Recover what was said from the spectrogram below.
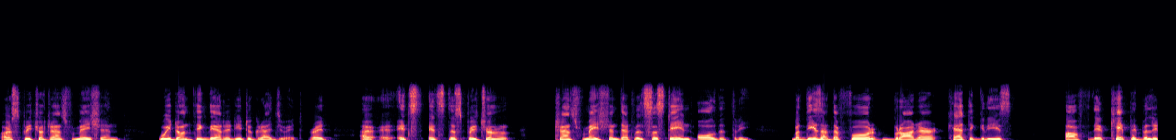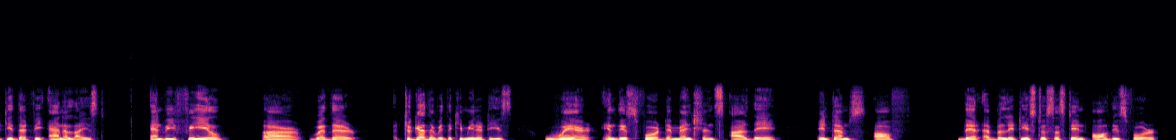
or spiritual transformation, we don't think they are ready to graduate, right? Uh, it's it's the spiritual transformation that will sustain all the three. But these are the four hmm. broader categories of their capability that we analyzed, and we feel uh, whether together with the communities, where in these four dimensions are they in terms of their abilities to sustain all these four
